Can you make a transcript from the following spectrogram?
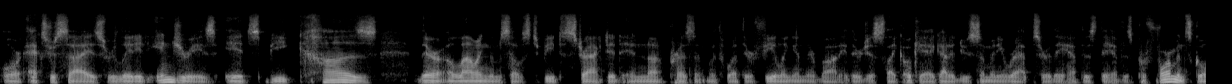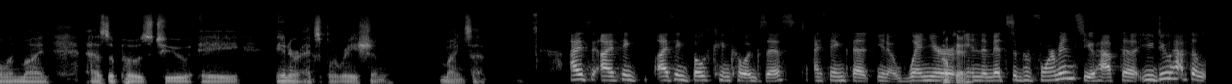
or exercise related injuries, it's because they're allowing themselves to be distracted and not present with what they're feeling in their body they're just like okay i got to do so many reps or they have this they have this performance goal in mind as opposed to a inner exploration mindset I, th- I think I think both can coexist. I think that you know when you're okay. in the midst of performance, you have to you do have to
